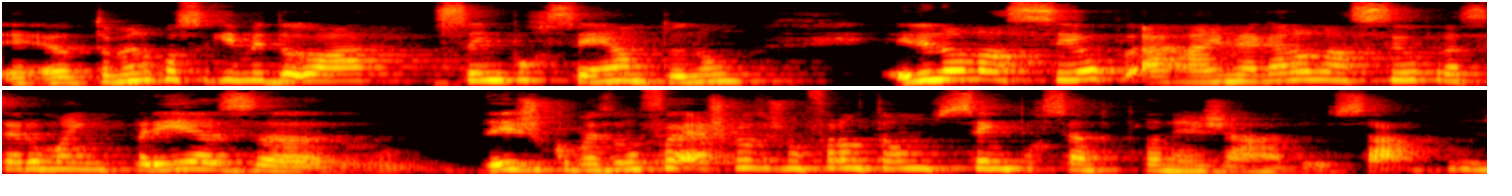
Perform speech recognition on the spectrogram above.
é, eu também não consegui me doar 100%. Não, ele não nasceu, a MH não nasceu para ser uma empresa desde o começo. Foi, as coisas não foram tão 100% planejadas, sabe? Uhum.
